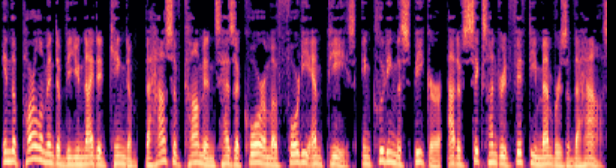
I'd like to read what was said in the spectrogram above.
In the Parliament of the United Kingdom, the House of Commons has a quorum of 40 MPs, including the Speaker, out of 650 members of the House.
